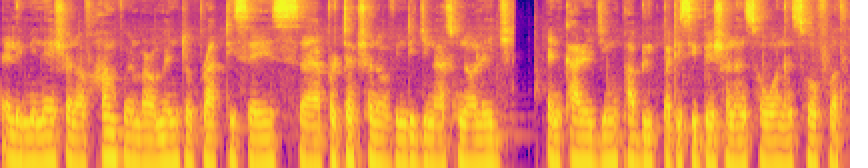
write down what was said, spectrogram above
elimination of harmful environmental practices, uh, protection of indigenous knowledge, encouraging public participation, and so on and so forth.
